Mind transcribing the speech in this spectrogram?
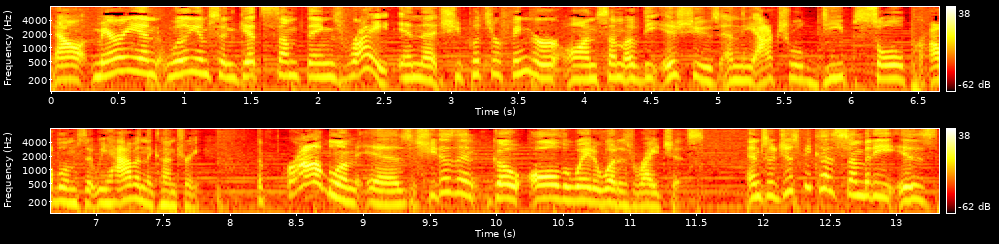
Now, Marianne Williamson gets some things right in that she puts her finger on some of the issues and the actual deep soul problems that we have in the country. The problem is she doesn't go all the way to what is righteous. And so just because somebody is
